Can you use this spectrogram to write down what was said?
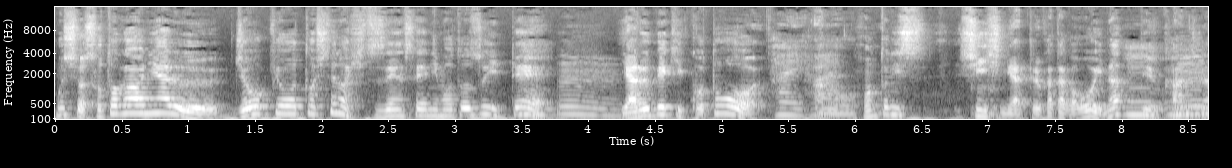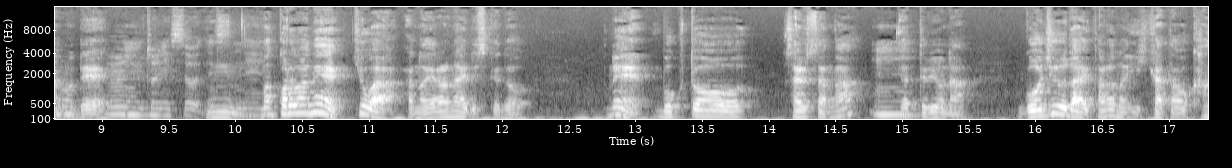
むしろ外側にある状況としての必然性に基づいてうん。やるべきことを、はいはい。あの本当に真摯にやってる方が多いなっていう感じなので、本当にそうですうん。ね。まあ、これはね今日はあのやらないですけど、ね、僕とさゆりさんがやってるような50代からの生き方を考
